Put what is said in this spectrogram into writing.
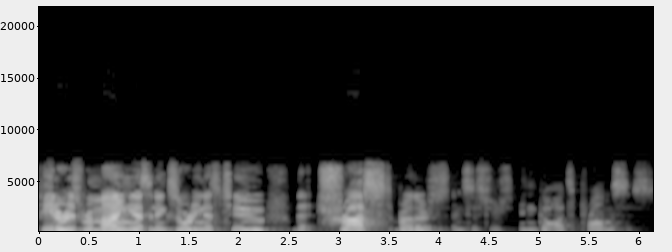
Peter is reminding us and exhorting us to that trust, brothers and sisters, in God's promises.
